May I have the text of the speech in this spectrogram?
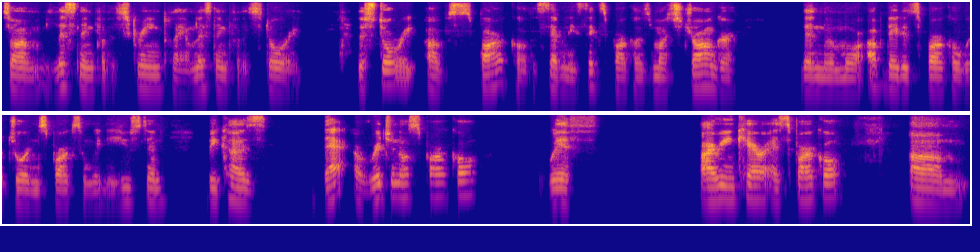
so I'm listening for the screenplay, I'm listening for the story. The story of Sparkle, the 76 Sparkle, is much stronger than the more updated Sparkle with Jordin Sparks and Whitney Houston because that original Sparkle with Irene Cara as Sparkle um,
